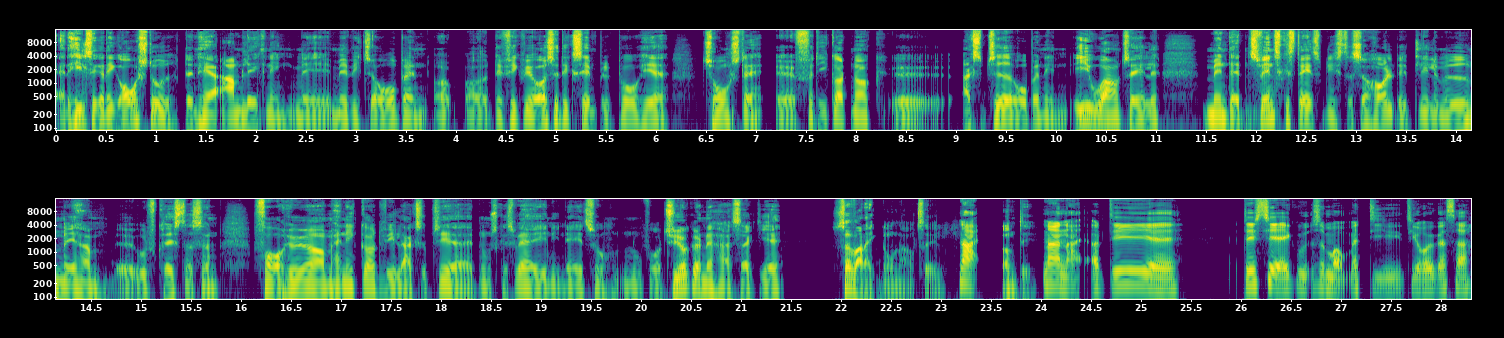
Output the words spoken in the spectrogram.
er det helt sikkert ikke overstået, den her armlægning med, med Viktor Orbán, og, og det fik vi også et eksempel på her torsdag, øh, fordi godt nok øh, accepterede Orbán en EU-aftale, men da den svenske statsminister så holdt et lille møde med ham, øh, Ulf Christensen, for at høre, om han ikke godt ville acceptere, at nu skal Sverige ind i NATO, nu hvor tyrkerne har sagt ja, så var der ikke nogen aftale Nej. om det. Nej, nej, og det, øh, det ser ikke ud som om, at de, de rykker sig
